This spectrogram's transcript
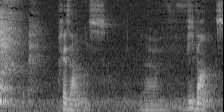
euh, présence, leur vivance.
